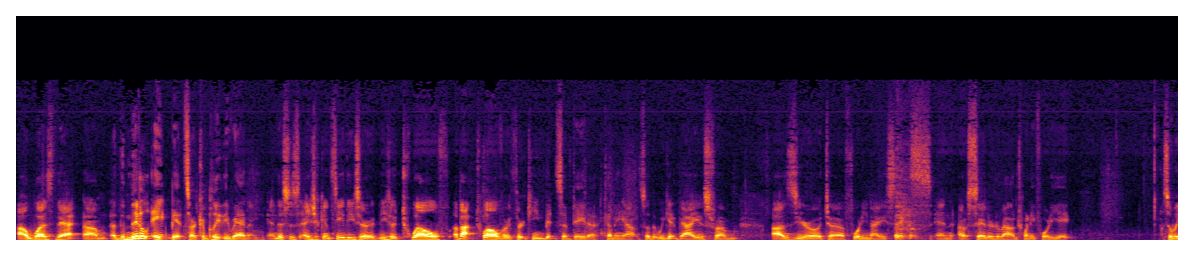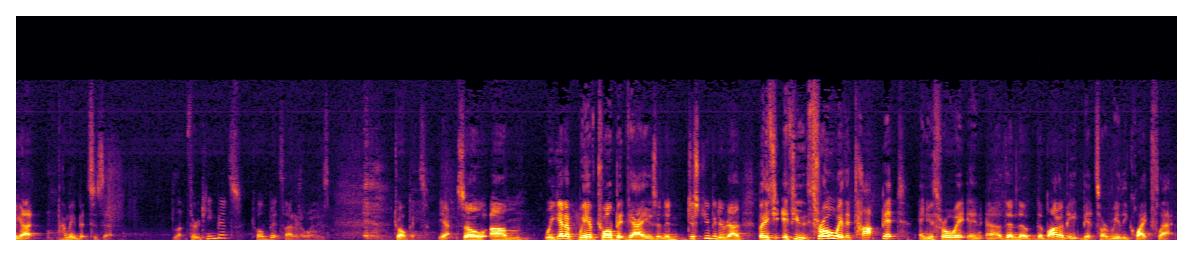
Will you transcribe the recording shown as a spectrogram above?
uh, was that um, the middle eight bits are completely random, and this is, as you can see, these are these are 12, about 12 or 13 bits of data coming out, so that we get values from uh, zero to 4096 and uh, centered around 2048. So we got how many bits is that? 13 bits? 12 bits? I don't know what it is. 12 bits. Yeah. So um, we get a, we have 12 bit values and then distributed around. But if if you throw away the top bit and you throw away, and uh, then the, the bottom eight bits are really quite flat.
